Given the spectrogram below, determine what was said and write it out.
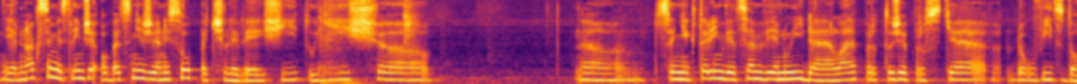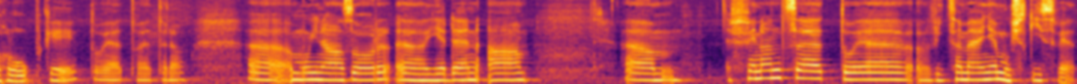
jednak si myslím, že obecně ženy jsou pečlivější, tudíž uh, se některým věcem věnují déle, protože prostě jdou víc do hloubky. To je, to je teda uh, můj názor jeden. A um, finance to je víceméně mužský svět.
